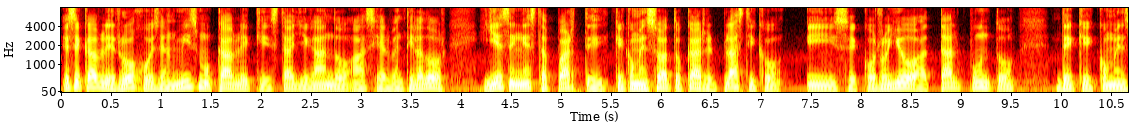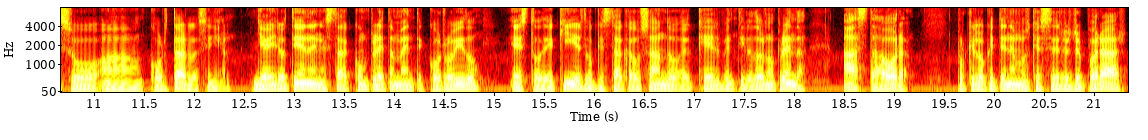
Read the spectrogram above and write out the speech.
Ese cable rojo es el mismo cable que está llegando hacia el ventilador y es en esta parte que comenzó a tocar el plástico y se corroyó a tal punto de que comenzó a cortar la señal. Y ahí lo tienen, está completamente corroído. Esto de aquí es lo que está causando que el ventilador no prenda hasta ahora porque lo que tenemos que hacer es reparar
